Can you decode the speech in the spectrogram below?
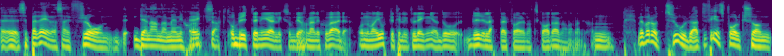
eh, separerar sig från den andra människan. Exakt, och bryter ner liksom deras Ja. människovärde. Och när man gjort det tillräckligt länge då blir det lättare för en att skada en annan människa. Mm. Men vadå, tror du att det finns folk som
